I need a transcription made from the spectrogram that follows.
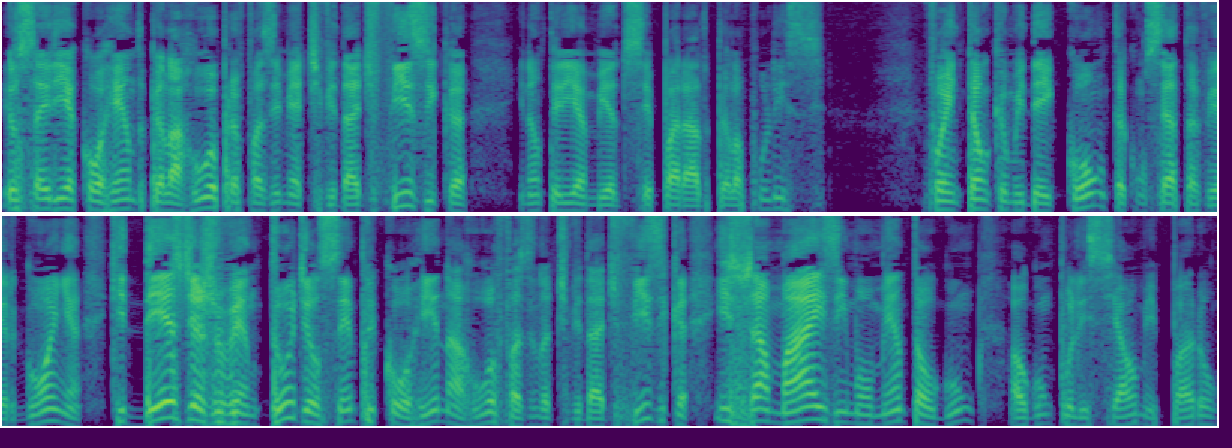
eu sairia correndo pela rua para fazer minha atividade física e não teria medo de ser parado pela polícia. Foi então que eu me dei conta, com certa vergonha, que desde a juventude eu sempre corri na rua fazendo atividade física e jamais, em momento algum, algum policial me parou.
